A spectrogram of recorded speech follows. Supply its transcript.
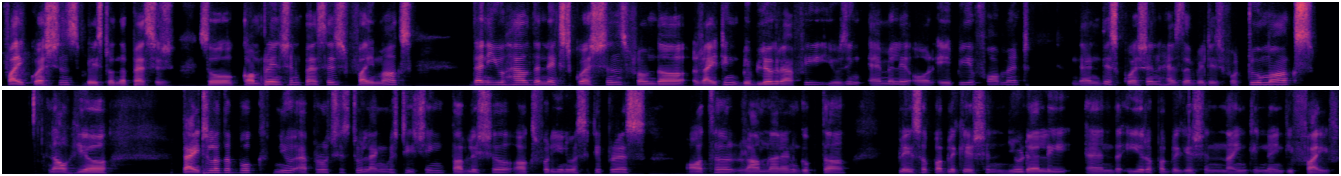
five questions based on the passage. So comprehension passage five marks. Then you have the next questions from the writing bibliography using mla or apa format. Then this question has the weightage for two marks. Now here title of the book new approaches to language teaching publisher oxford university press author ram narayan gupta place of publication new delhi and the year of publication 1995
